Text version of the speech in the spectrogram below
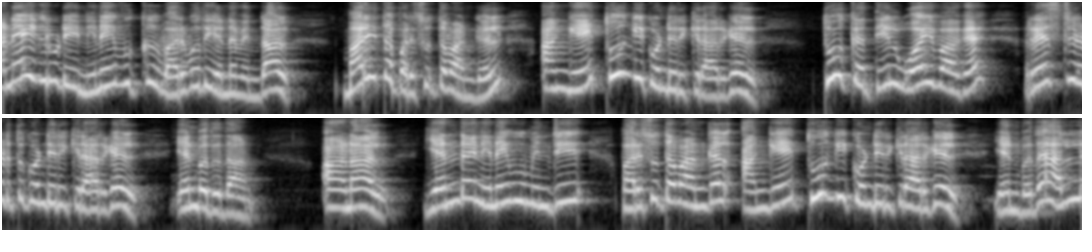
அநேகருடைய நினைவுக்கு வருவது என்னவென்றால் மறித்த பரிசுத்தவான்கள் அங்கே தூங்கிக் கொண்டிருக்கிறார்கள். தூக்கத்தில் ஓய்வாக ரெஸ்ட் எடுத்துக்கொண்டிருக்கிறார்கள் என்பதுதான். ஆனால் எந்த நினைவுமின்றி பரிசுத்தவான்கள் அங்கே தூங்கிக் கொண்டிருக்கிறார்கள் என்பது அல்ல.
